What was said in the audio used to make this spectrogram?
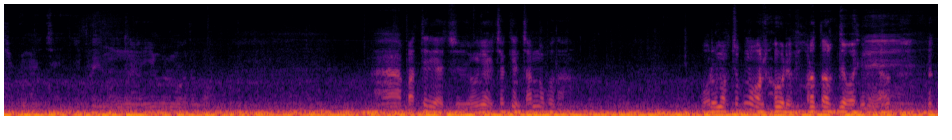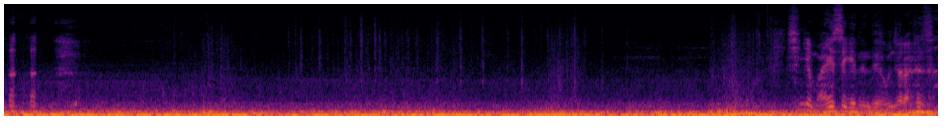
지금은 이제 EV 음, 모드. 네, EV 모드 뭐. 아 좀 용량이 적긴 짠가 보다. 오르막 조금만 올라오면 바로 떨어져 버리네요. 네. 신경 많이 쓰겠는데 운전하면서.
